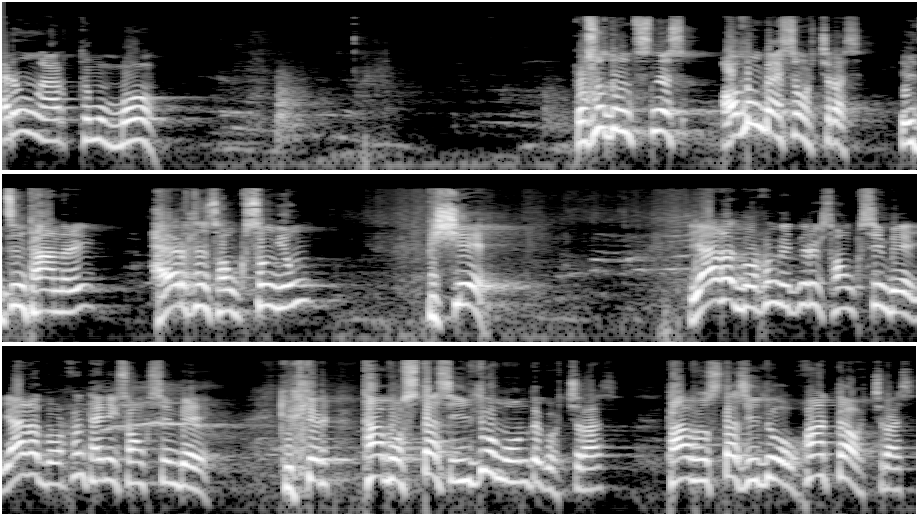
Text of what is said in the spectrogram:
ариун ард түмэн мөн. бусад үндэснээс олон байсан учраас эзэн та нарыг хайрлан сонгосон юм биш ээ. Яагаад бурхан биднийг сонгосон бэ? Яагаад бурхан таныг сонгосон бэ? Гэхдээ та бусдаас илүү мундаг учраас, та бусдаас илүү ухаантай учраас,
